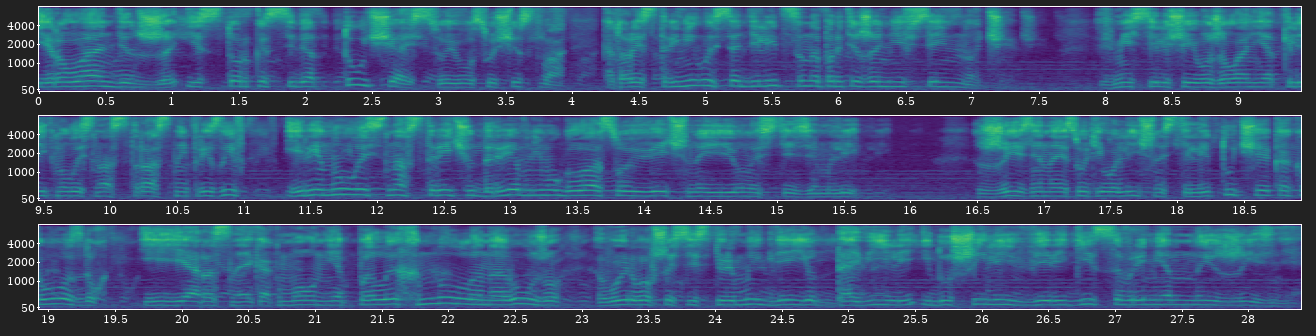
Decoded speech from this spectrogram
Ирландец же исторг из себя ту часть своего существа, которая стремилась отделиться на протяжении всей ночи. Вместилище его желаний откликнулось на страстный призыв и ринулось навстречу древнему глазу вечной юности Земли. Жизненная суть его личности, летучая как воздух и яростная как молния, полыхнула наружу, вырвавшись из тюрьмы, где ее давили и душили в вереги современной жизни.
